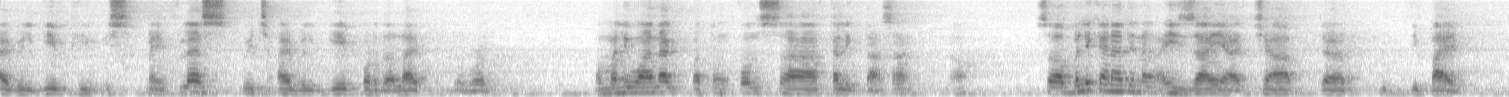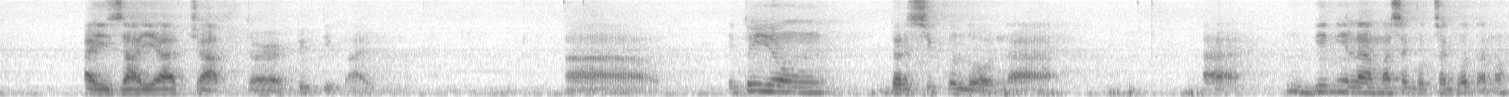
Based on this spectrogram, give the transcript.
I will give him is my flesh, which I will give for the life of the world. Ang maliwanag patungkol sa kaligtasan. So, balikan natin ang Isaiah chapter 55. Isaiah chapter 55. Ah, ito yung versikulo na ah, hindi nila masagot-sagot ano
